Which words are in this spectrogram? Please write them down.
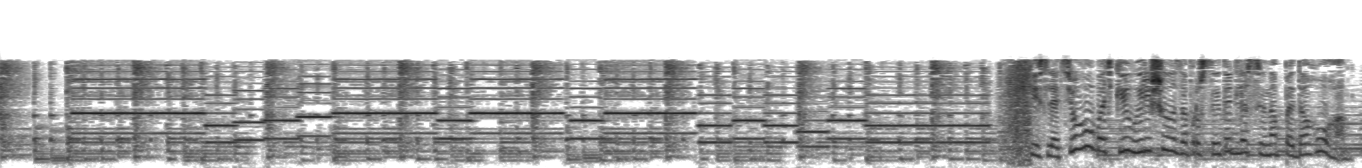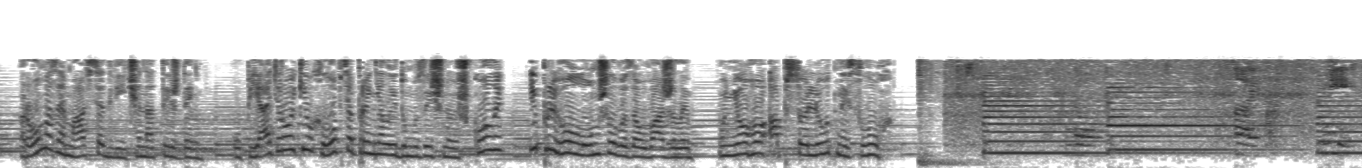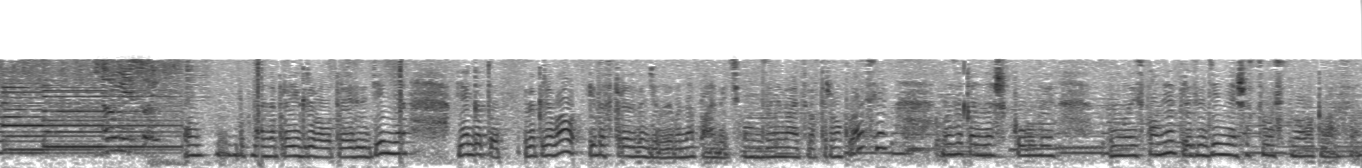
Після цього батьки вирішили запросити для сина педагога. Рома займався двічі на тиждень. У п'ять років хлопця прийняли до музичної школи і приголомшливо зауважили: у нього абсолютний слух. Он буквально проигрывал произведение. Я готов. Закрывал и воспроизводил его на память. Он занимается во втором классе музыкальной школы, но исполняет произведения 6-7 класса.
